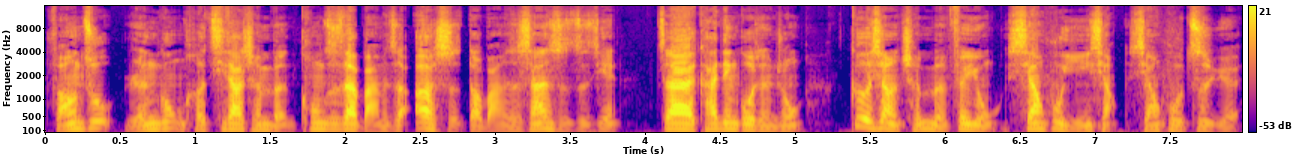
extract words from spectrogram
房租、人工和其他成本控制在百分之二十到百分之三十之间。在开店过程中，各项成本费用相互影响、相互制约。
